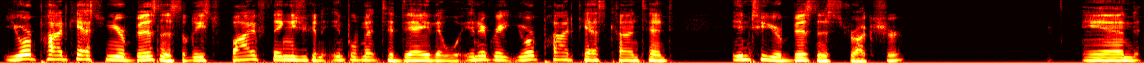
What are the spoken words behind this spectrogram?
your podcast and your business, at least five things you can implement today that will integrate your podcast content into your business structure. And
